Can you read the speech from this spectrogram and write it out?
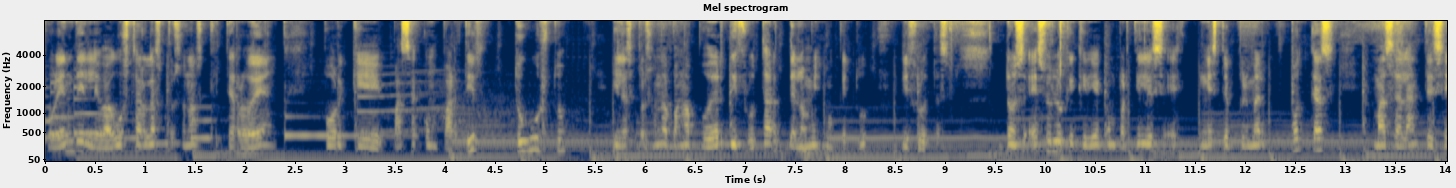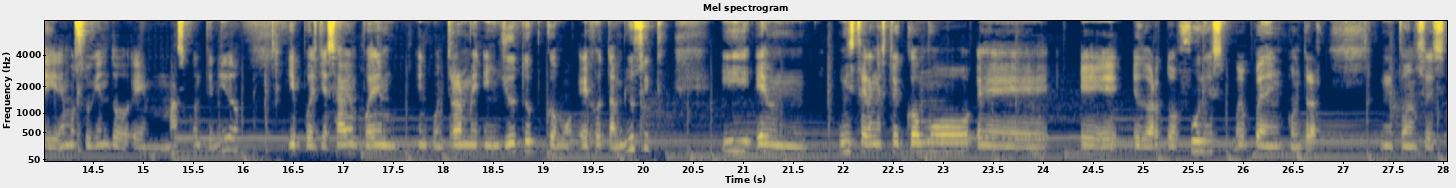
por ende le va a gustar a las personas que te rodean. Porque vas a compartir tu gusto y las personas van a poder disfrutar de lo mismo que tú disfrutas. Entonces, eso es lo que quería compartirles en este primer podcast. Más adelante seguiremos subiendo eh, más contenido y pues ya saben, pueden encontrarme en YouTube como EJ Music y en Instagram estoy como eh, eh, Eduardo Funes, me pueden encontrar. Entonces,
